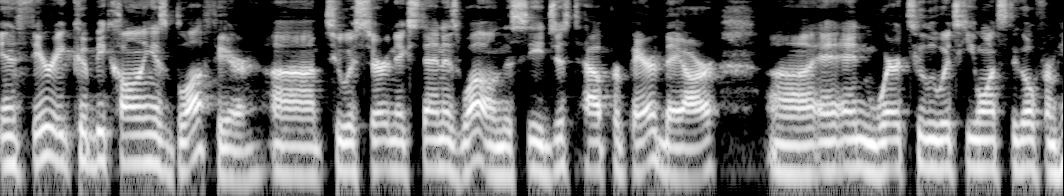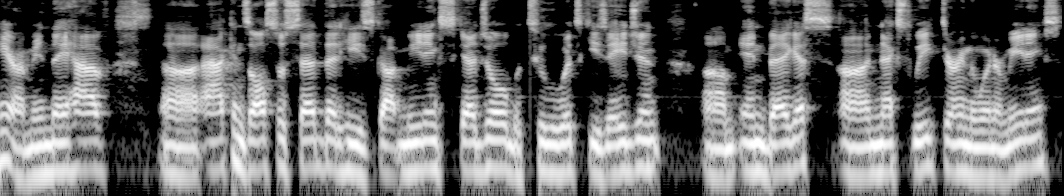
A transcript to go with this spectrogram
in theory, could be calling his bluff here uh, to a certain extent as well, and to see just how prepared they are uh, and, and, where Tulowitzki wants to go from here. I mean, they have uh, Atkins also said that he's got meetings scheduled with Tulowitzki's agent um, in Vegas uh, next week during the winter meetings.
